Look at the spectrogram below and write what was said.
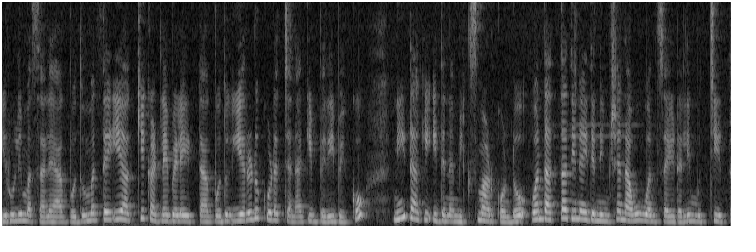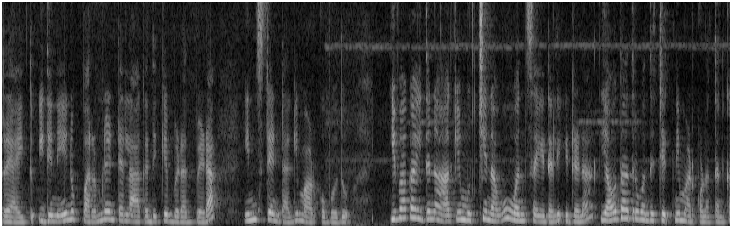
ಈರುಳ್ಳಿ ಮಸಾಲೆ ಆಗ್ಬೋದು, ಮತ್ತು ಈ ಅಕ್ಕಿ ಕಡಲೆಬೇಳೆ ಹಿಟ್ಟಾಗ್ಬೋದು, ಎರಡು ಕೂಡ ಚೆನ್ನಾಗಿ ಬೆರಿಬೇಕು. ನೀಟಾಗಿ ಇದನ್ನು ಮಿಕ್ಸ್ ಮಾಡಿಕೊಂಡು, ಒಂದು ಹತ್ತು ಹದಿನೈದು ನಿಮಿಷ ನಾವು ಒಂದು ಸೈಡಲ್ಲಿ ಮುಚ್ಚಿ ಇಟ್ಟರೆ ಆಯಿತು. ಇದನ್ನೇನು ಪರ್ಮನೆಂಟ್ ಎಲ್ಲ ಆಗೋದಕ್ಕೆ ಬಿಡೋದು ಬೇಡ. ಇನ್ಸ್ಟೆಂಟಾಗಿ ಮಾಡ್ಕೋಬೋದು. ಇವಾಗ ಇದನ್ನು ಹಾಗೆ ಮುಚ್ಚಿ ನಾವು ಒಂದು ಸೈಡಲ್ಲಿ ಇಡೋಣ. ಯಾವುದಾದ್ರೂ ಒಂದು ಚಟ್ನಿ ಮಾಡ್ಕೊಳ್ಳೋ ತನಕ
